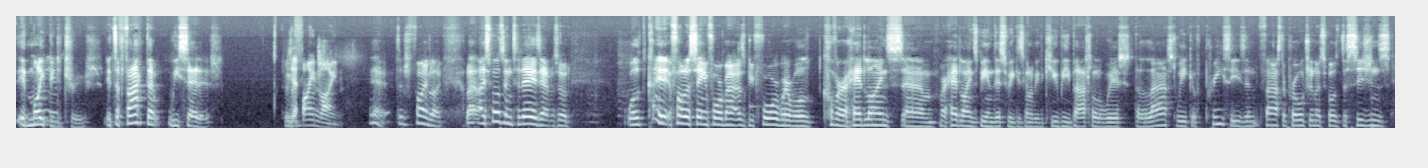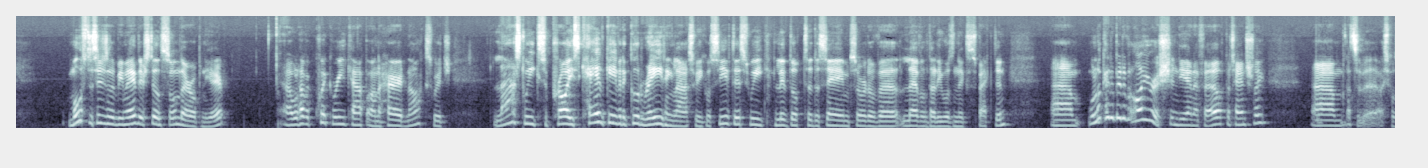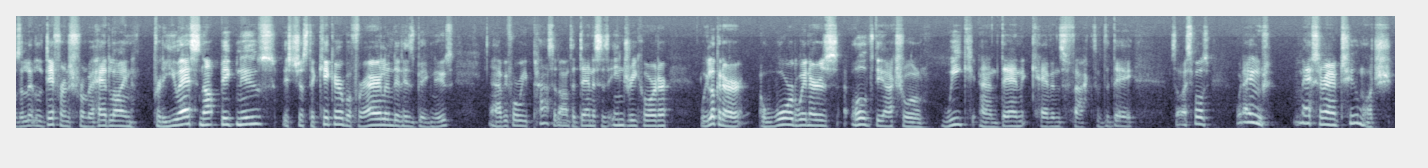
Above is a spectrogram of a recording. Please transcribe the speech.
It might be the truth. It's a fact that we said it. There's Yeah. a fine line. Yeah, there's a fine line. Well, I suppose in today's episode, we'll kind of follow the same format as before, where we'll cover our headlines. Um, our headlines being this week is going to be the QB battle with the last week of preseason fast approaching. I suppose decisions, most decisions have been made. There's still some there up in the air. Uh, we'll have a quick recap on Hard Knocks, which last week surprised. Kev gave it a good rating last week. We'll see if this week lived up to the same sort of uh, level that he wasn't expecting. Um, we'll look at a bit of Irish in the NFL potentially. Um, that's, a, I suppose, a little different from a headline for the US. Not big news. It's just a kicker, but for Ireland, it is big news. Uh, before we pass it on to Dennis's injury corner, we look at our award winners of the actual week and then Kevin's fact of the day. So I suppose without messing around too much,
